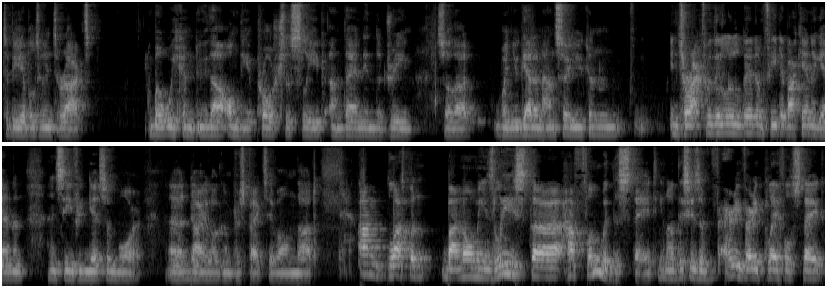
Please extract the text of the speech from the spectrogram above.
to be able to interact. But we can do that on the approach to sleep and then in the dream so that when you get an answer you can interact with it a little bit and feed it back in again and, and see if you can get some more uh, dialogue and perspective on that. And last but by no means least, uh, have fun with the state. You know, this is a very, very playful state.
